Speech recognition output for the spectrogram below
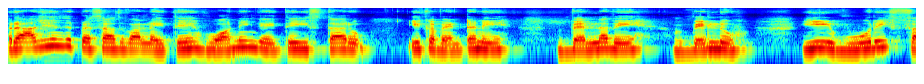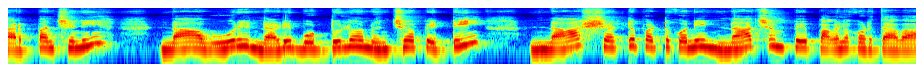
రాజేంద్ర ప్రసాద్ వాళ్ళైతే వార్నింగ్ అయితే ఇస్తారు. ఇక వెంటనే వెళ్ళవే వెళ్ళు. ఈ ఊరి సర్పంచ్ని నా ఊరి నడిబొడ్డులో నుంచోపెట్టి నా షర్టు పట్టుకొని నా చంపే పగల కొడతావా?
